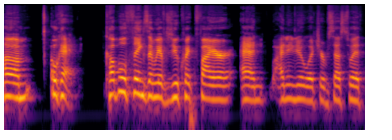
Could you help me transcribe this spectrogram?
Um, okay, couple things and we have to do quick fire and i didn't know what you're obsessed with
